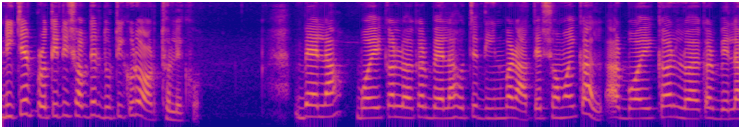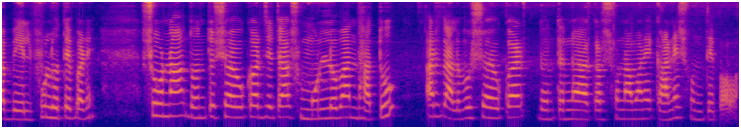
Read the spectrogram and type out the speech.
নিচের প্রতিটি শব্দের দুটি করে অর্থ লেখো। বেলা, বয়কার, লয়কার, বেলা হচ্ছে দিন বা রাতের সময়কাল, আর বয়কার, লয়কার, বেলা বেলফুল হতে পারে। সোনা, দন্ত সহকার যেটা মূল্যবান ধাতু, আর তালবস সহকার, দন্ত নয়াকার সোনা মানে কানে শুনতে পাওয়া।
